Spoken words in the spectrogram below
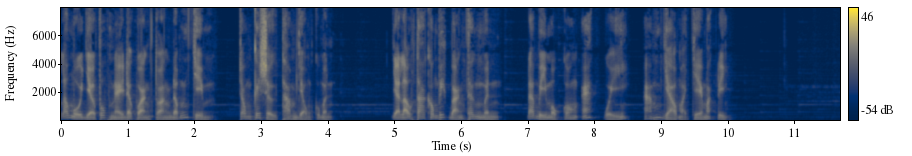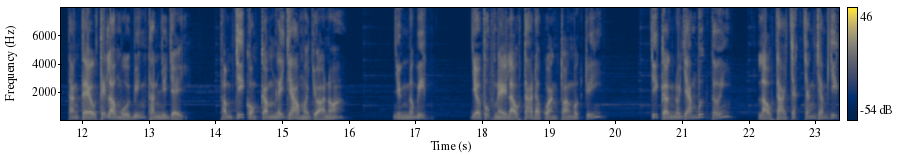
Lão mùi giờ phút này đã hoàn toàn đắm chìm Trong cái sự tham vọng của mình. Và lão ta không biết bản thân mình Đã bị một con ác quỷ Ám vào mà che mắt đi. Thằng Tèo thấy lão mùi biến thành như vậy, Thậm chí còn cầm lấy dao mà dọa nó. Nhưng nó biết, Giờ phút này lão ta đã hoàn toàn mất trí. Chỉ cần nó dám bước tới, Lão ta chắc chắn dám giết.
